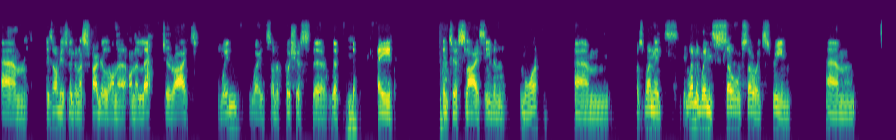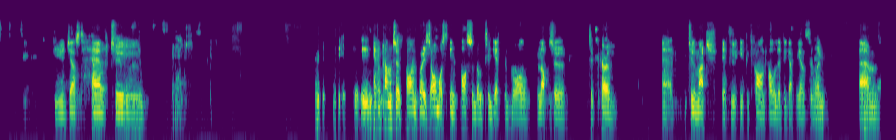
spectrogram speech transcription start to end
um, is obviously going to struggle on a on a left to right wind where it sort of pushes the the, mm. the fade into a slice even more. Um, because when it's when the wind's so so extreme, um, you just have to it can come to a point where it's almost impossible to get the ball not to to curve uh, too much if you if you can't hold it up against the wind. Um,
